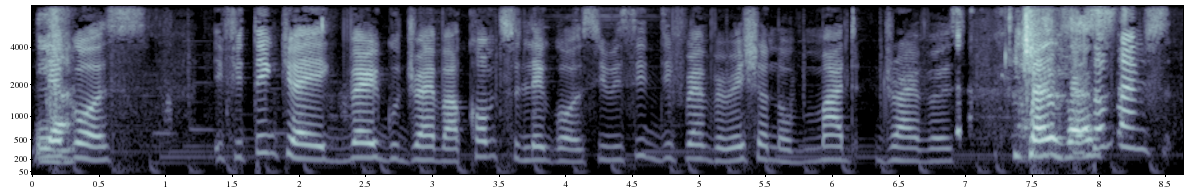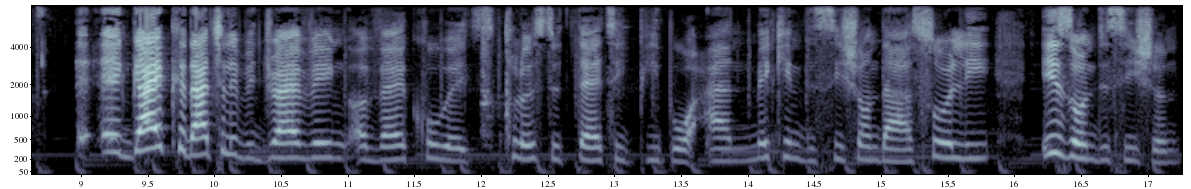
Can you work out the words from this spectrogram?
Yeah. Lagos. If you think you're a very good driver, come to Lagos. You will see different variation of mad drivers. Drivers sometimes a, guy could actually be driving a vehicle with close to 30 people and making decision that are solely his own decision,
